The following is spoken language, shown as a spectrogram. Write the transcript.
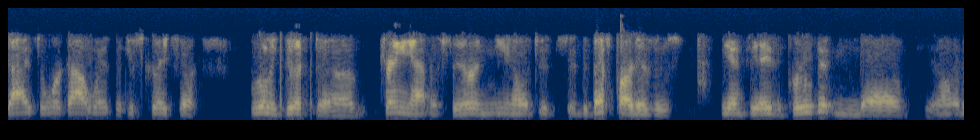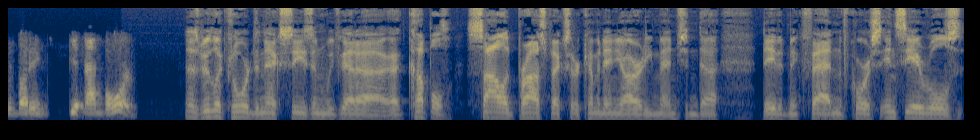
guys to work out with. It just creates a really good uh, training atmosphere, and you know, it's, it's the best part is is the NCAA's approved it, and uh, you know, everybody's getting on board. As we look forward to next season, we've got a, a couple solid prospects that are coming in. You already mentioned uh, David McFadden. Of course, NCAA rules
